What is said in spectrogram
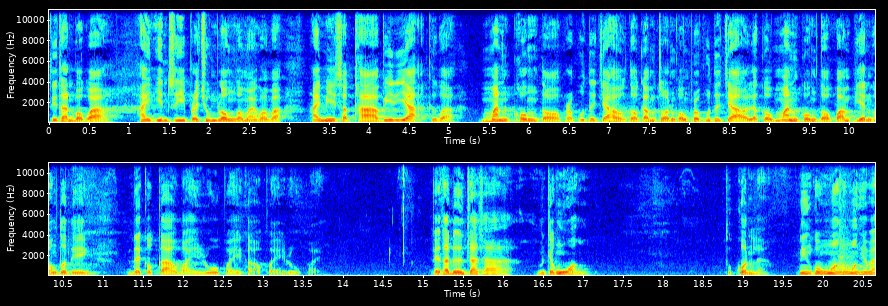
ที่ท่านบอกว่า ให้อินทรีย์ประชุมลงก็หมายความว่า ให้มีศรัทธาวิริยะ คือว่ามั่นคงต่อพระพุทธเจ้า ต่อคำสอนของพระพุทธเจ้า แล้วก็มั่นคงต่อความเพียรของตนเอง ได้ก็ก้าวไปรู้ไปก้าวไปรู้ไป แต่ถ้าเดินช้าๆมันจะง่วง ทุกคนแหละนี่ก็ง่วงง่วงใช่ไหม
